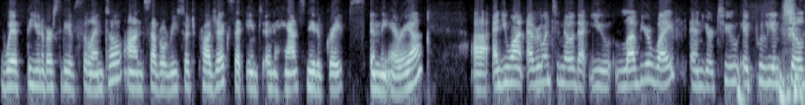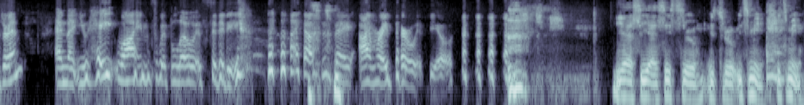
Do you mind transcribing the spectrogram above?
with the University of Salento on several research projects that aim to enhance native grapes in the area. Uh, and you want everyone to know that you love your wife and your two Apulian children, and that you hate wines with low acidity. I have to say, I'm right there with you. Yes, yes, it's true. It's true. It's me. It's me.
